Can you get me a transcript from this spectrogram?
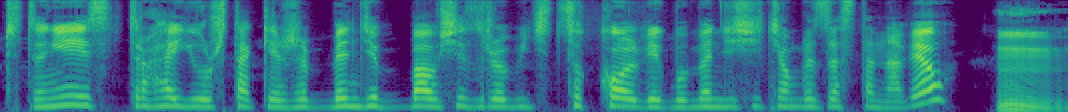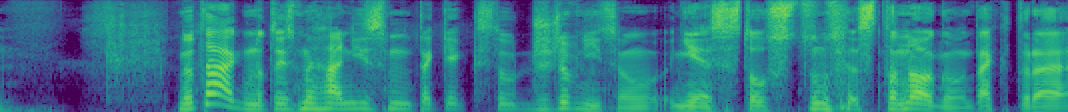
czy to nie jest trochę już takie, że będzie bał się zrobić cokolwiek, bo będzie się ciągle zastanawiał? Hmm. No tak, no to jest mechanizm tak jak z tą dżdżownicą, nie, z tą stonogą, tak, która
